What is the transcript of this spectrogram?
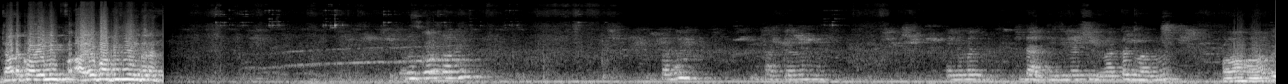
ਚੱਲ ਕੋਈ ਨਹੀਂ ਆਇਓ ਭਾਬੀ ਜੀ ਅੰਦਰ। ਰੁਕੋ ਪਾਣੀ ਪਰਮ ਇਹਨੂੰ ਮੈਂ ਦਾਦੀ ਜੀ ਦਾ ਆਸ਼ੀਰਵਾਦ ਤਾਂ ਦਵਾ ਦਵਾਂ। ਹਾਂ ਹਾਂ ਤੇ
